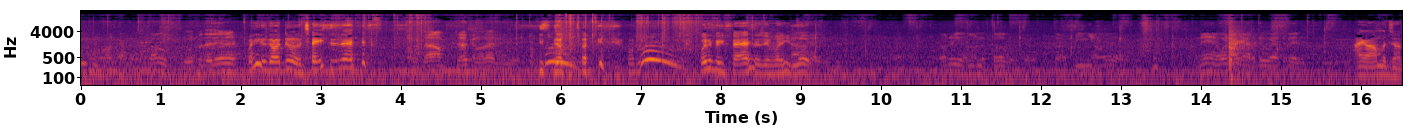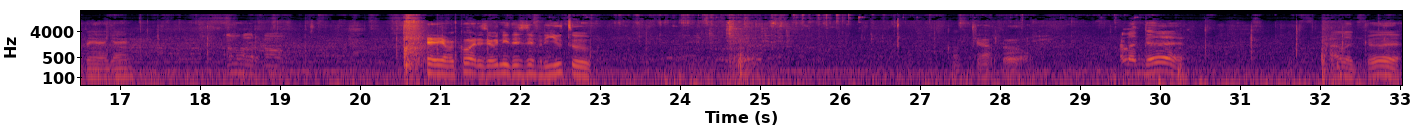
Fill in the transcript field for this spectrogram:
you can walk out the stove. You wanna put that in there? What he was gonna do? Chase his ass? I'm ducking on that nigga. He's not Woo! What if he faster than what he looked? What are you on the cover, bro? Start beating your ass. Man, what I gotta do after that? I, I'm gonna jump in, gang. I'm gonna hold the phone. Hey, recording. this. We need this shit for the YouTube. Okay, bro. I look good. I look good.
